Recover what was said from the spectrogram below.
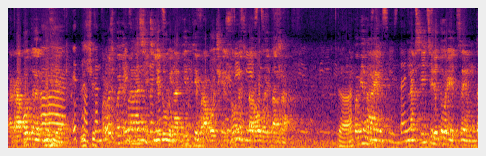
работает А, буфет. это наш конфет. Просьба не в еду и напитки в рабочие зоны второго этажа. Так. Напоминаем, Есть здание. на всей территории ЦМТ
